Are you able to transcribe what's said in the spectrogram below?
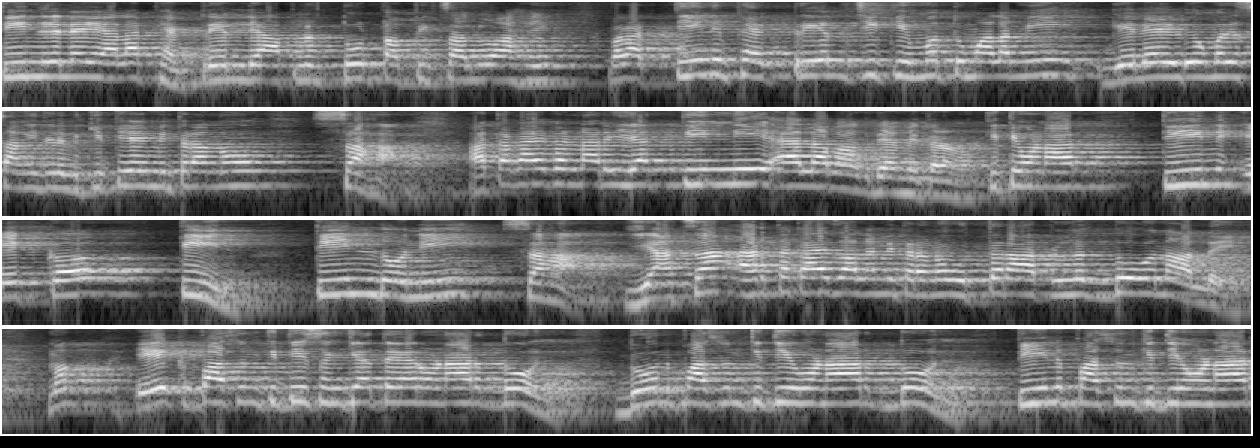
तीन लिहिले याला फॅक्टरियल लिहा. आपलं तो टॉपिक चालू आहे. बघा तीन फॅक्टरियलची किंमत तुम्हाला मी गेल्या व्हिडिओमध्ये सांगितलेली. किती आहे मित्रांनो? सहा. आता काय करणार आहे? या तीननी याला भाग द्या मित्रांनो. किती होणार? तीन एक तीन. तीन दोन्ही सहा. याचा अर्थ काय झाला मित्रांनो? उत्तर आपलं दोन आलंय. मग एक पासून किती संख्या तयार होणार? दोन. दोन पासून किती होणार? दोन. तीन पासून किती होणार?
